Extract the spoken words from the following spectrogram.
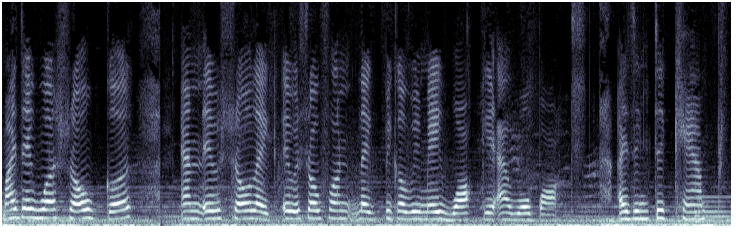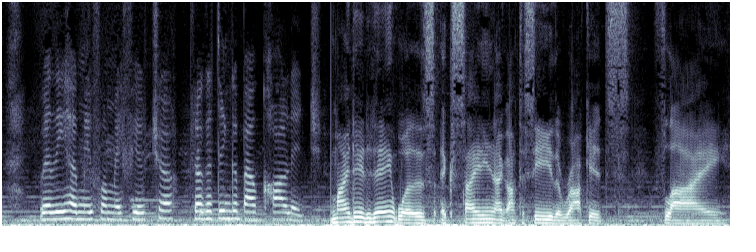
My day was so good and it was so like it was so fun like because we made rocket and robots. I think the camp really helped me for my future so I could think about college. My day today was exciting. I got to see the rockets fly.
